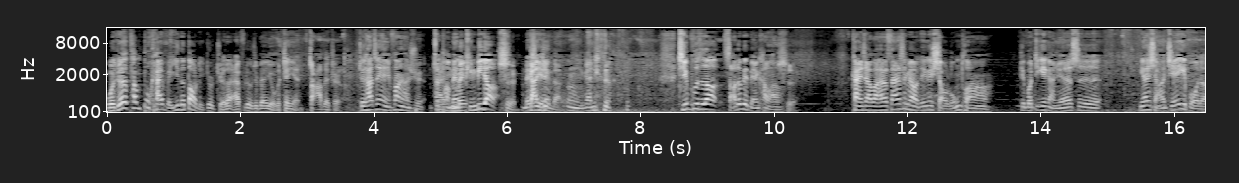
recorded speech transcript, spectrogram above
我觉得他们不开唯一的道理就是觉得 F 六这边有个针眼扎在这儿。就他针眼一放下去，这哎旁边屏蔽掉了，是没干净的嗯，干净的。其实不知道啥都被别人看完了。是，看一下吧，还有三十秒的一个小龙团啊，这波 DK 感觉是应该是想要接一波的、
